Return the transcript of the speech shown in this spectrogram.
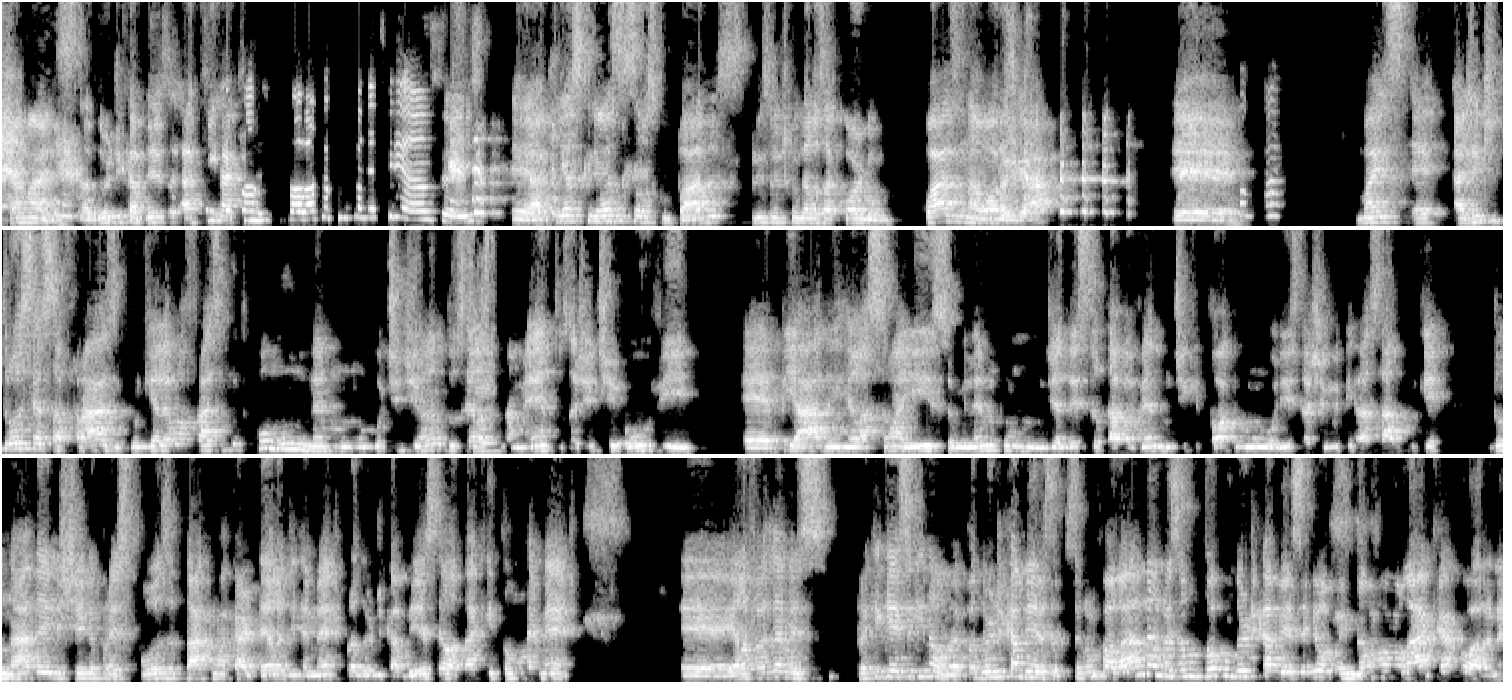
jamais. A dor de cabeça. Aqui, aqui. Coloca a culpa nas crianças. É, aqui as crianças são as culpadas, principalmente quando elas acordam quase na hora H. É, mas é, a gente trouxe essa frase porque ela é uma frase muito comum né, no, no cotidiano dos relacionamentos. A gente ouve é, piada em relação a isso. Eu me lembro que um dia desses eu estava vendo um TikTok de um humorista, eu achei muito engraçado porque do nada ele chega para a esposa, tá com uma cartela de remédio para dor de cabeça, ela tá aqui, toma um remédio. É, ela fala, é, mas para que, que é isso aqui? Não, é para dor de cabeça. Você não falar, ah, não, mas eu não tô com dor de cabeça. Ele, então vamos lá que é agora, né?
